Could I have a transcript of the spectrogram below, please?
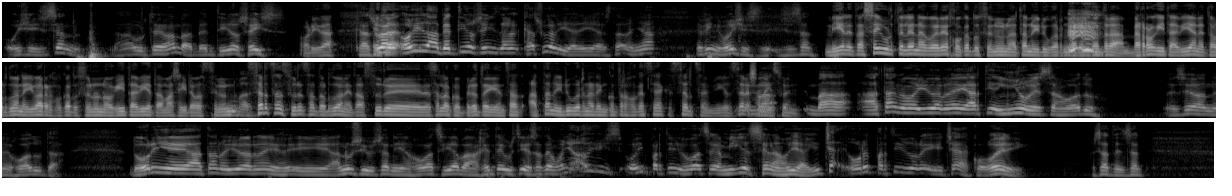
Hoxe izan, da, urte eban, ba, 22-6. Hori da. Kasual, Eta... Hori da, 22-6 kasualiaria, ez da, baina... En fin, hoiz izan. Miguel, eta sei urte lehenago ere jokatu zenun atano irugarren kontra, berrogita bian eta orduan eibarren jokatu zenun hogeita bi eta masa irabaz Ba. Zertzen zuretzat orduan eta zure bezalako pelota zat, atano irugarrenaren kontra jokatzeak zertzen, Miguel? Zer esan ba, nahi zuen? Ba, atano irugarrenari hartien ino bezan jokatu. Ez egan eh, jokatuta. Dori e, atano irugarrenari e, anusi usan ian jokatzia, ba, jente guztia esaten, baina hori partidu jokatzea Miguel zena horiak. Horre partidu horre etxea koloerik. Esaten zen.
